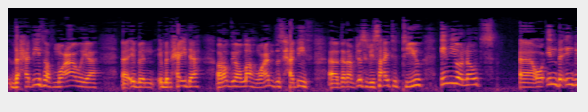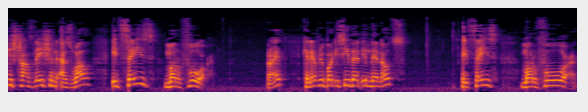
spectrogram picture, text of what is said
the hadith of Muawiyah uh, ibn ibn Haydah radiallahu an, this hadith uh, that I've just recited to you, in your notes uh, or in the English translation as well, it says marfu'. Right? Can everybody see that in their notes? It says marfu'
